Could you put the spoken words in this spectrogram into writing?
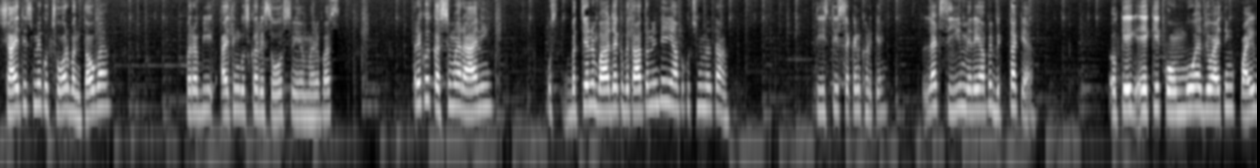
शायद इसमें कुछ और बनता होगा, पर अभी आई थिंक उसका रिसोर्स नहीं है हमारे पास। अरे कोई कस्टमर आया नहीं। उस बच्चे ने बाहर जाके बता तो नहीं दिया, यहाँ पे कुछ नहीं मिलता। तीस तीस सेकंड खड़के। लेट सी मेरे यहाँ पे बिकता क्या है? ओके okay, एक ये कॉम्बो है जो I think five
